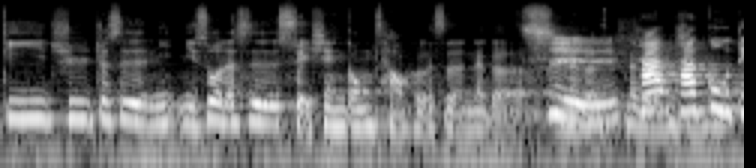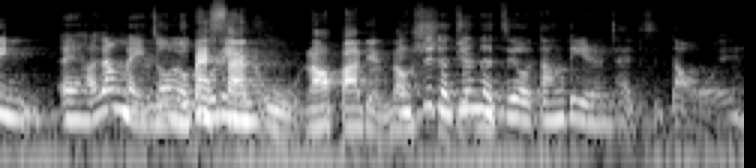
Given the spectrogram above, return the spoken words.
第一区就是你你说的是水仙宫草褐色那个，是它它固定，哎、欸，好像每周有固定三五，然后八点到十点。这个真的只有当地人才知道哎、欸。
